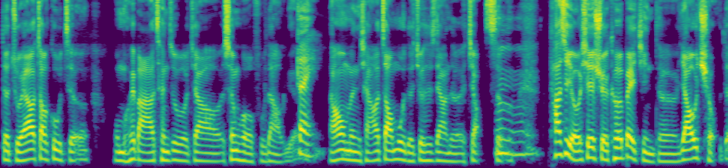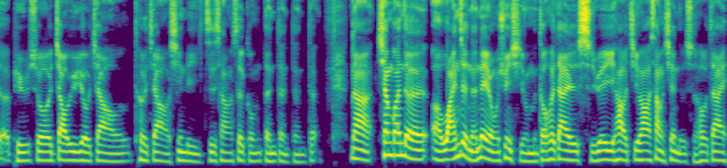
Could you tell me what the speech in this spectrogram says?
的主要照顾者，我们会把它称作叫生活辅导员。对，然后我们想要招募的就是这样的角色。它是有一些学科背景的要求的，比如说教育、幼教、特教、心理、智商、社工等等等等。那相关的呃完整的内容讯息，我们都会在十月一号计划上线的时候，在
